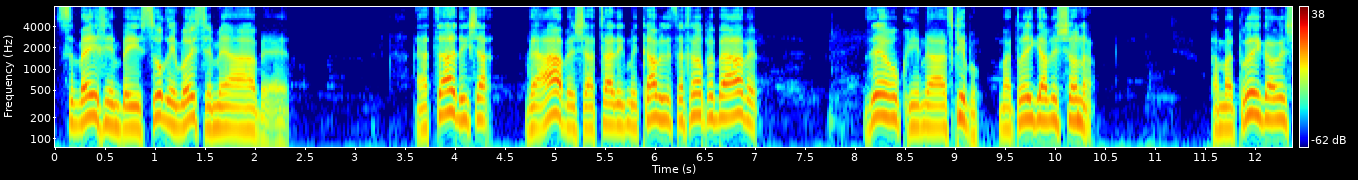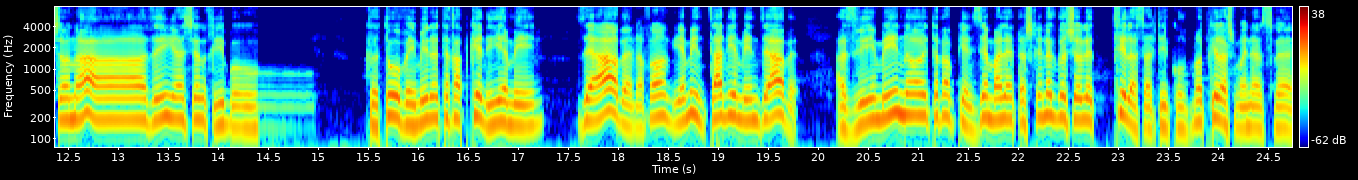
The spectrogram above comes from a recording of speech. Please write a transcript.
שמחים בייסורים ואיסים מהעוול. הצדיק, ש... והעוול שהצדיק מקבל לסחר פה בעוול. זהו בחינת חיבור, מטריגה ראשונה. המטריגה הראשונה זה עניין של חיבור. כתוב, וימין לא תחבקני ימין, זה עוול, נכון? ימין, צד ימין זה עוול. אז וימינו יתרבקן, זה מלא את השכינה הקדושה לתחיל עשה תיקון, מתחיל השמונה עשרה,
